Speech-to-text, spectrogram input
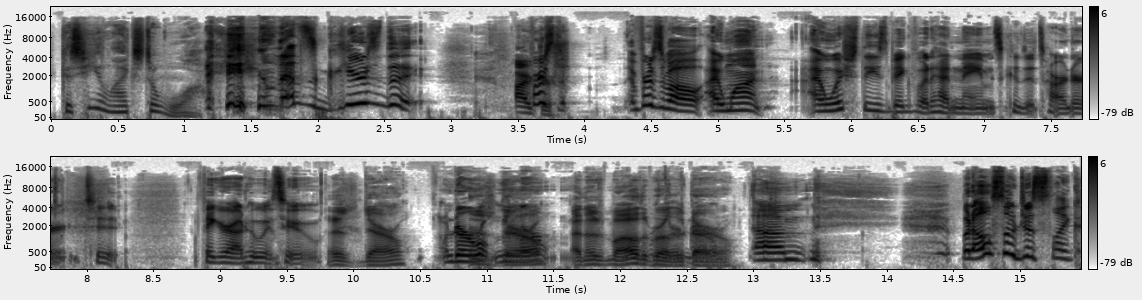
because he likes to watch. That's here's the first. First of all, I want. I wish these Bigfoot had names because it's harder to figure out who is who. There's Daryl. Daryl, Daryl. And there's my other brother, Daryl. Um, but also just like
